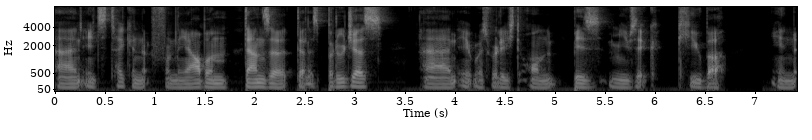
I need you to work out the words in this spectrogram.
and it's taken from the album Danza de las Brujas, and it was released on Bis Music Cuba in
